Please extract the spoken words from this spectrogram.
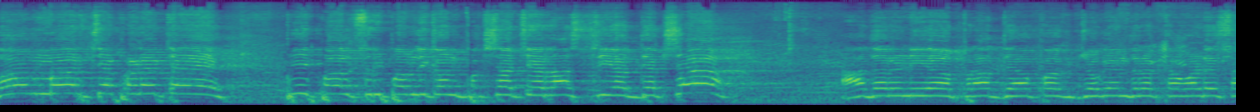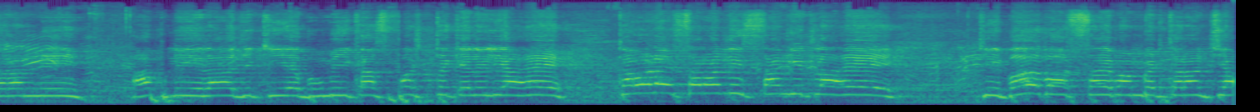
लॉंग मार्चचे प्रणेते पीपल्स रिपब्लिकन पक्षाचे राष्ट्रीय अध्यक्ष आदरणीय प्राध्यापक जोगेंद्र कवाडे सरांनी आपली राजकीय भूमिका स्पष्ट केलेली आहे. कवाडे सरांनी सांगितलं आहे की बाबासाहेब आंबेडकरांच्या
